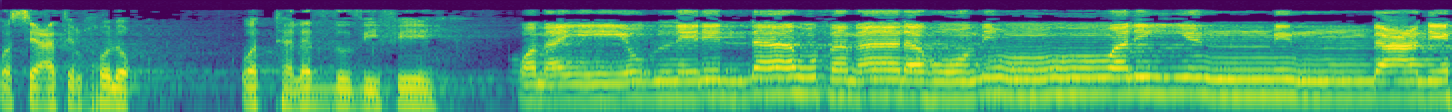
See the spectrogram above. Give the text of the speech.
وسعة الخلق والتلذذ فيه. ومن يضلل الله فما له من ولي من بعده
